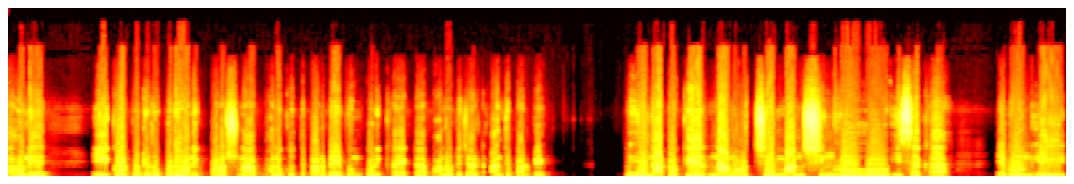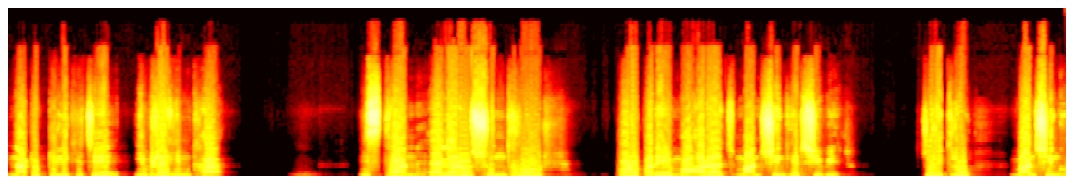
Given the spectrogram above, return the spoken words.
তাহলে এই গল্পটির উপরে অনেক পড়াশোনা ভালো করতে পারবে এবং পরীক্ষায় একটা ভালো রেজাল্ট আনতে পারবে। তো এই নাটকের নাম হচ্ছে মানসিংহ ও ইসাখা এবং এই নাটকটি লিখেছে ইব্রাহিম খা। স্থান এগারো সিন্ধুর পরপারে মহারাজ মানসিংহের শিবির। চরিত্র মানসিংহ,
